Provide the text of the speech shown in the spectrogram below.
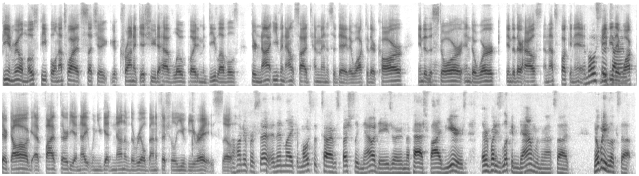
being real, most people, and that's why it's such a, a chronic issue to have low vitamin D levels, they're not even outside 10 minutes a day. They walk to their car, into the Yeah. store, into work, into their house, and that's fucking it. Of the Maybe time- they walk their dog at 5:30 at night when you get none of the real beneficial UV rays. So hundred percent. And then like most of the time, especially nowadays or in the past five years, everybody's looking down when they're outside. Nobody looks up.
